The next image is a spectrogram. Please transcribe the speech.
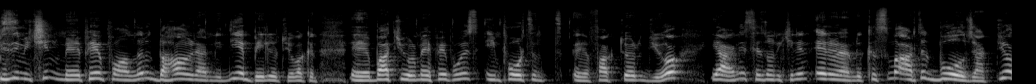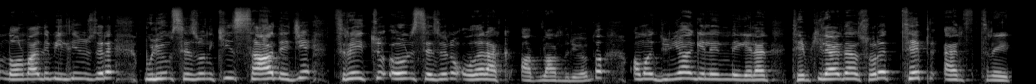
bizim için MP puanları daha önemli diye belirtiyor. Bakın e, but your MP points important e, faktör diyor. Yani sezon 2'nin en önemli kısmı artık bu olacak diyor. Normalde bildiğiniz üzere Bloom sezon 2'yi sadece Trade to Earn sezonu olarak adlandırıyordu. Ama dünya genelinde gelen tepkilerden sonra Tap and Trade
